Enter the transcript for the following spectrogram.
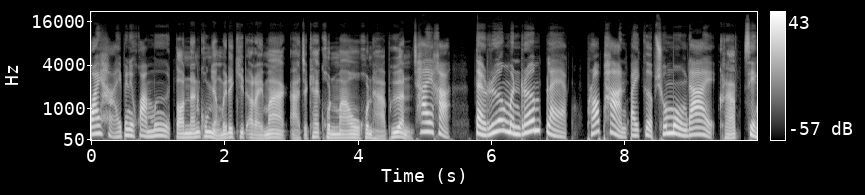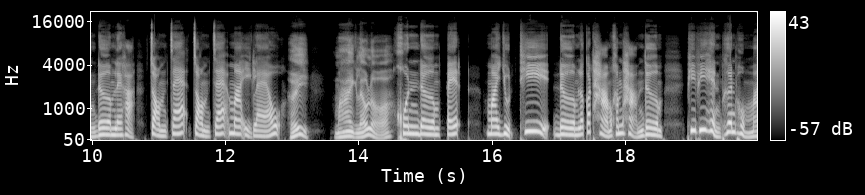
ว่ายหายไปในความมืด ตอนนั้นคงยังไม่ได้คิดอะไรมาก อาจจะแค่คนเมาคนหาเพื่อน ใช่ค่ะ แต่เรื่องมันเริ่มแปลก เพราะผ่านไปเกือบชั่วโมงได้ ครับ เสียงเดิมเลยค่ะ จอมแจ๊ะจอมแจ๊ะมาอีกแล้ว เฮ้ย มาอีกแล้วเหรอ คนเดิมเป๊ะ มาหยุดที่เดิมแล้วก็ถามคำถามเดิม พี่ๆเห็นเพื่อนผมไหม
